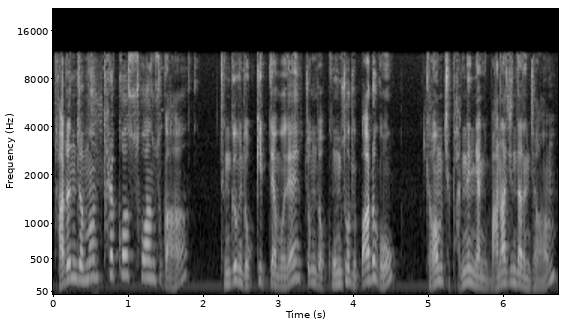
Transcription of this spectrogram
다른 점은 탈것 소환수가 등급이 높기 때문에 좀 더 공속이 빠르고 경험치 받는 양이 많아진다는 점.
